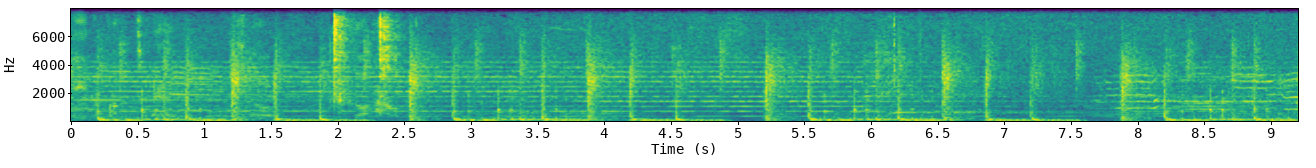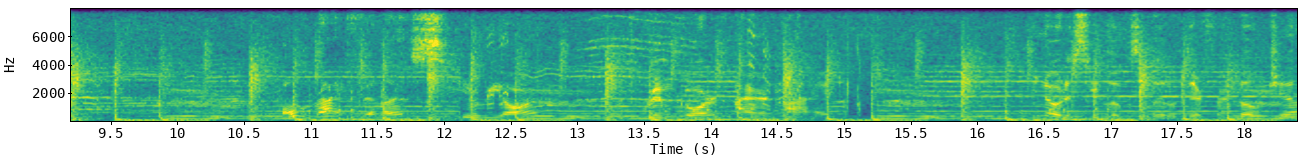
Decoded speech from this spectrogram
paint him up today. So go have Alright fellas, here we are with Grimgor Ironhide. You notice he looks a little different, don't you?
